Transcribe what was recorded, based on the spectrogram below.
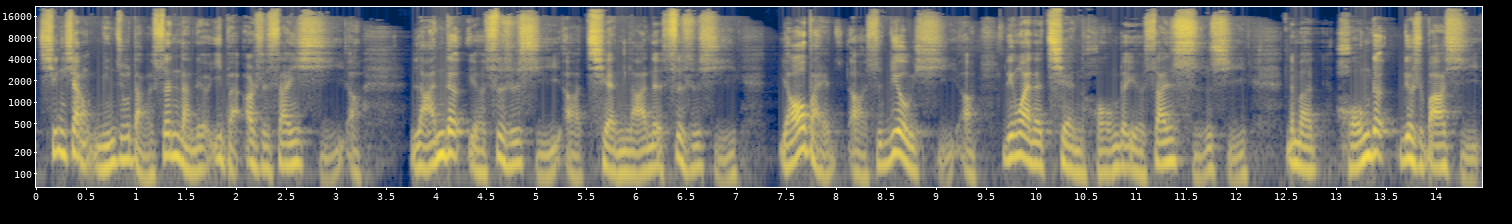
倾向民主党深蓝的有一百二十三席啊，蓝的有四十席啊，浅蓝的四十席，摇摆啊是六席啊，另外呢浅红的有三十席，那么红的六十八席，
